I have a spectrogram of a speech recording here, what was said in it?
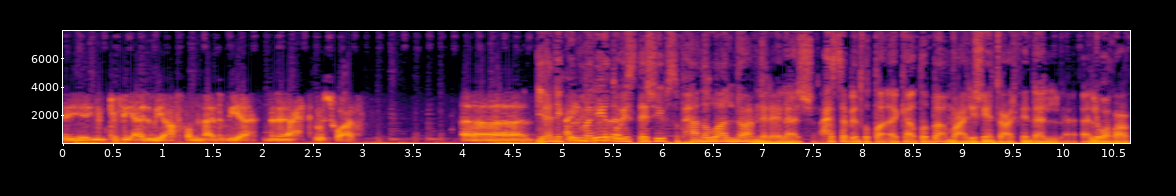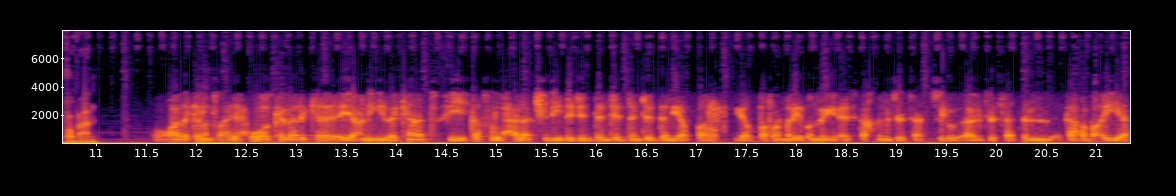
يمكن في أدوية أفضل من أدوية من ناحية الوسواس. آه يعني كل مريض ويستجيب سبحان الله لنوع من العلاج حسب أنتم كأطباء معالجين تعرفين ذا الوضع طبعا. وهذا كلام صحيح. وكذلك يعني إذا كانت في تصل حالات شديدة جدا جدا جدا يضطر يضطر المريض إنه يستخدم الجلسات الجلسات الكهربائية.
